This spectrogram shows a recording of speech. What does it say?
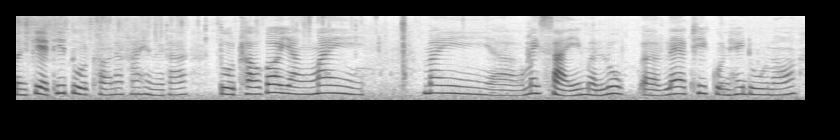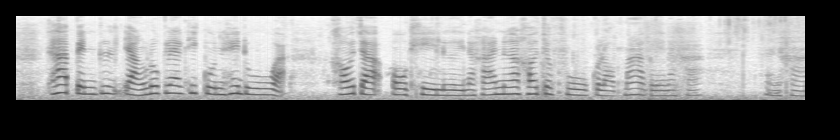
สังเกตที่ตูดเขานะคะเห็นไหมคะ ตูดเขาก็ยังไม่ไม่ไม่ใสเหมือนลูกแรกที่กุลให้ดูเนาะ ถ้าเป็นอย่างลูกแรกที่กุลให้ดูอะเขาจะโอเคเลยนะคะ เนื้อเขาจะฟูกรอบมากเลยนะคะ นะคะ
